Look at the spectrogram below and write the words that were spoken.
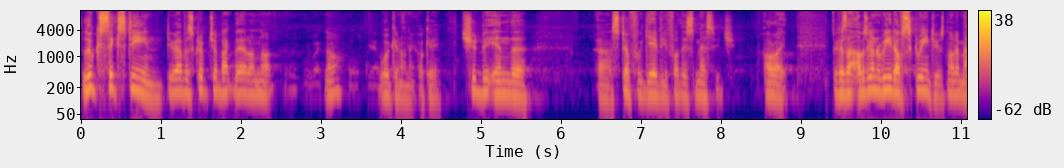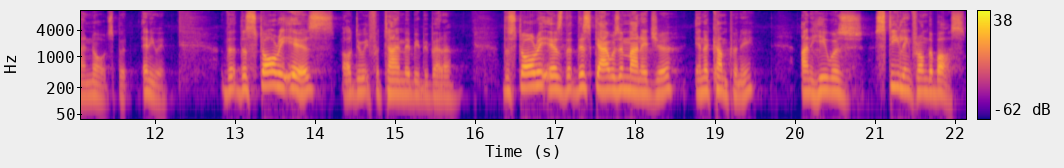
Luke 16. Do you have a scripture back there or not? No? Working on it. Okay. Should be in the uh, stuff we gave you for this message. All right because I was going to read off screen to you. It's not in my notes, but anyway. The, the story is, I'll do it for time, maybe be better. The story is that this guy was a manager in a company and he was stealing from the boss.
